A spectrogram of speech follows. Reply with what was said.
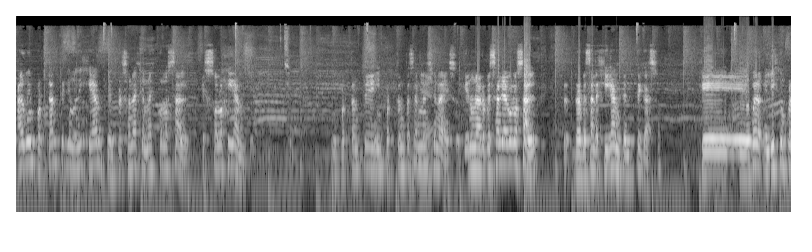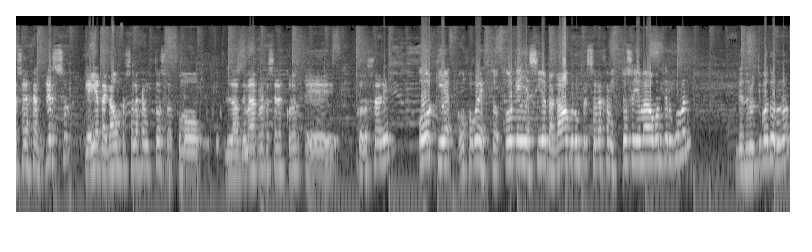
algo importante que no dije antes: el personaje no es colosal, es solo gigante. Importante, importante hacer Bien. mención a eso. Tiene una represalia colosal, re- represalia gigante en este caso. Que, bueno, elige un personaje adverso que haya atacado a un personaje amistoso, como las demás represalias eh, colosales, o que, ojo con esto, o que haya sido atacado por un personaje amistoso llamado Wonder Woman desde el último turno,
